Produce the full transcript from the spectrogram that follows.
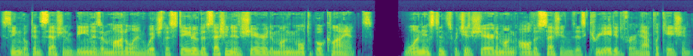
Singleton session bean is a model in which the state of the session is shared among multiple clients. One instance which is shared among all the sessions is created for an application.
